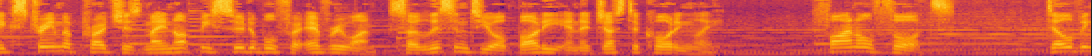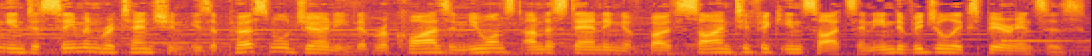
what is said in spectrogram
Extreme approaches may not be suitable for everyone, so listen to your body and adjust accordingly. Final thoughts. Delving into semen retention is a personal journey that requires a nuanced understanding of both scientific insights and individual experiences.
